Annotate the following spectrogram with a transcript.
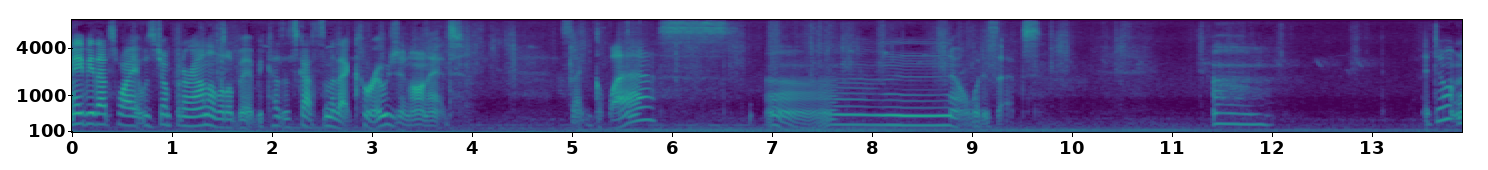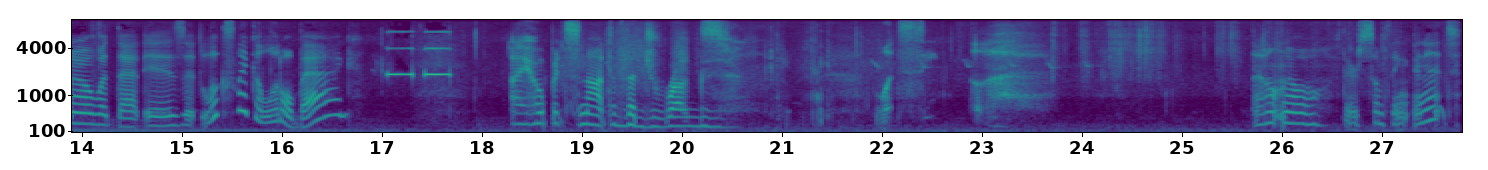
Maybe that's why it was jumping around a little bit because it's got some of that corrosion on it. Is that glass? Um, no, what is that? Um, I don't know what that is. It looks like a little bag. I hope it's not the drugs. Let's see. Ugh. I don't know if there's something in it.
